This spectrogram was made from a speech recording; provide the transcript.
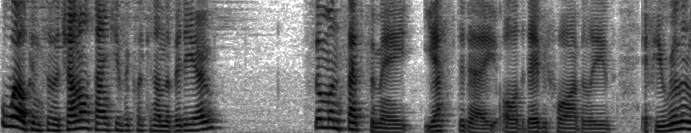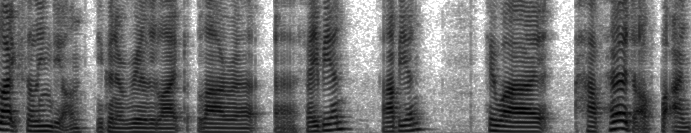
Welcome to the channel, thank you for clicking on the video. Someone said to me yesterday, or the day before I believe, if you really like Celine Dion, you're going to really like Lara uh, Fabian, Fabian, who I have heard of, but I,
